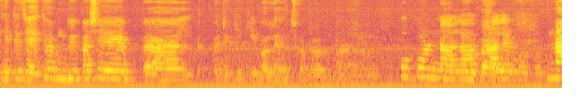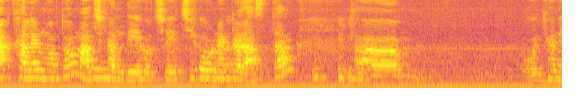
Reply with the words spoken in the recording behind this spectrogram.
হেঁটে যাইতে এবং দুই পাশে এটা কি কি বলে ছোট পুকুর নালা খালের মতো। না খালের মতো মাঝখান দিয়ে হচ্ছে চিকন একটা রাস্তা। ওইখানে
